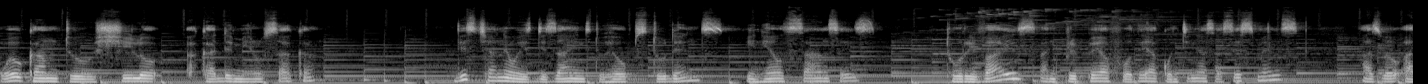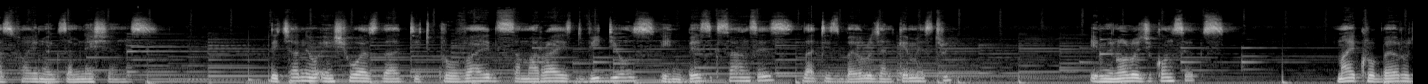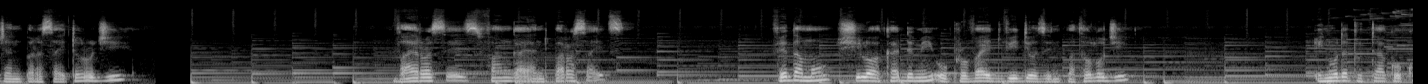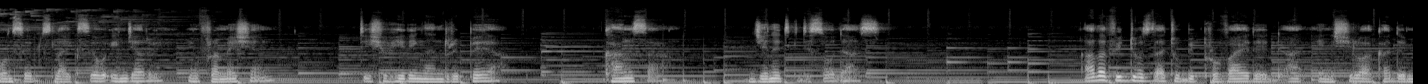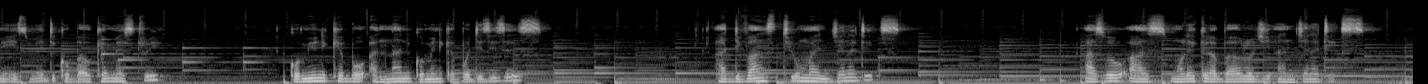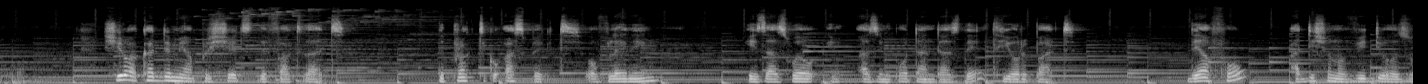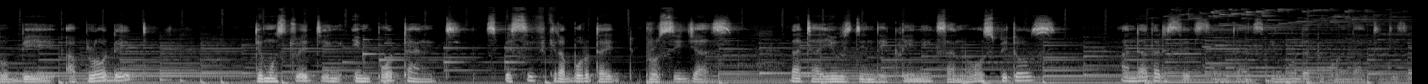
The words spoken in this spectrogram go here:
Welcome to Shiloh Academy Lusaka. This channel is designed to help students in health sciences to revise and prepare for their continuous assessments as well as final examinations. The channel ensures that it provides summarized videos in basic sciences, that is, biology and chemistry, immunology concepts, microbiology and parasitology, viruses, fungi, and parasites. Furthermore, Shiloh Academy will provide videos in pathology in order to tackle concepts like cell injury, inflammation, tissue healing and repair, cancer, genetic disorders. Other videos that will be provided uh, in Shiloh Academy is medical biochemistry, communicable and non communicable diseases, advanced human genetics, as well as molecular biology and genetics. Shiloh Academy appreciates the fact that the practical aspect of learning is as well as important as the theory part. Therefore, additional videos will be uploaded demonstrating important specific laboratory procedures that are used in the clinics and hospitals and other research centers in order to conduct this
